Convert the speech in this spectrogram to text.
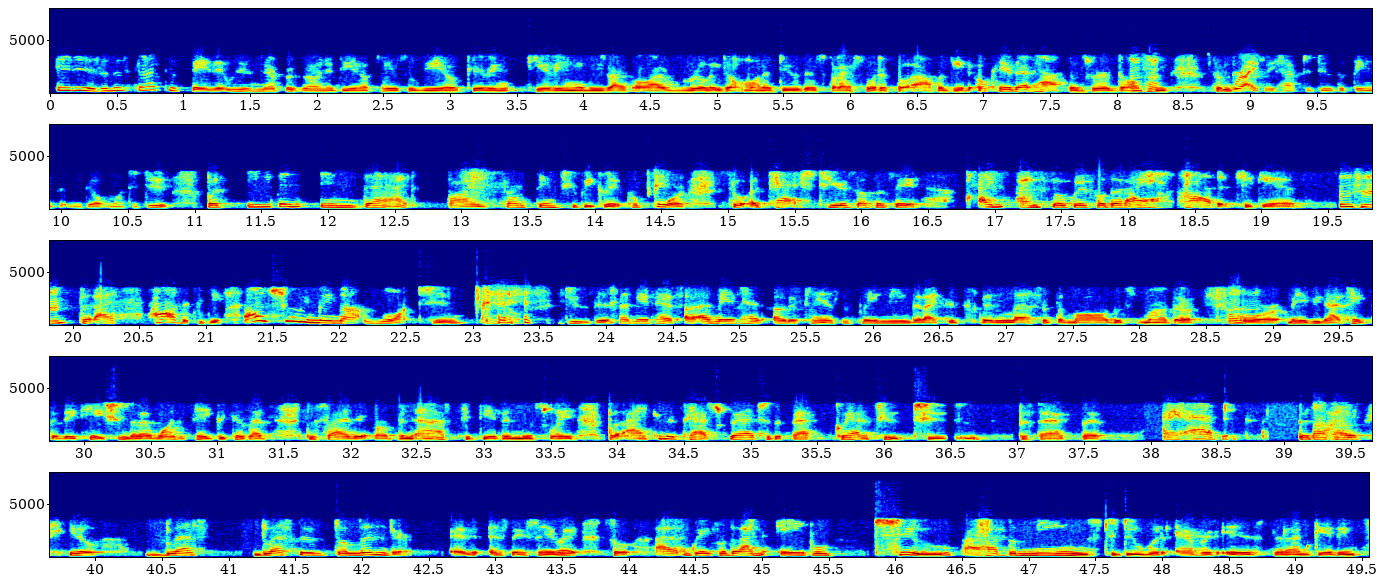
it is, and it's not to say that we're never going to be in a place where we are giving, giving, and we're like, oh, I really don't want to do this, but I sort of feel obligated. Okay, that happens. We're adults. Mm-hmm. Sometimes right. we have to do the things that we don't want to do. But even in that, find something to be grateful for. So attach to yourself and say, I'm, I'm so grateful that I have it to give mm-hmm. that I have it to give. I truly may not want to you know, do this. I may have had I may have had other plans. This may mean that I could spend less at the mall this month, or mm-hmm. or maybe not take the vacation that I want to take because I've decided or been asked to give in this way. But I can attach gratitude to the fact gratitude to the fact that I have it. That uh-huh. I you know blessed blessed is the lender as they say, right? So I'm grateful that I'm able to, I have the means to do whatever it is that I'm giving.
